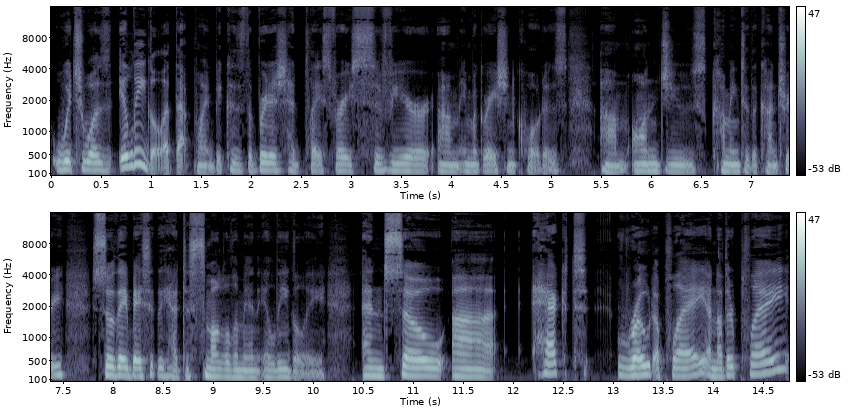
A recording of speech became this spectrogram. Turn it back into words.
which was illegal at that point because the British had placed very severe um, immigration quotas um, on Jews coming to the country. So they basically had to smuggle them in illegally. And so uh, Hecht wrote a play, another play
